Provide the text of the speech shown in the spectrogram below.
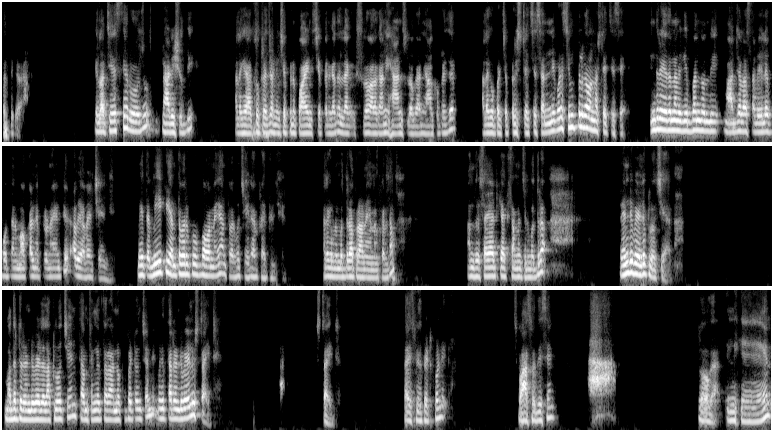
కొద్దిగా ఇలా చేస్తే రోజు నాడీ శుద్ధి అలాగే ఆకు ప్రెజర్ నేను చెప్పిన పాయింట్స్ చెప్పాను కదా లెగ్స్లో కానీ హ్యాండ్స్లో కానీ ఆకు ప్రెజర్ అలాగే ఇప్పుడు చెప్పిన స్ట్రెచెస్ అన్నీ కూడా సింపుల్గా ఉన్న స్ట్రెచెసే ఇందులో ఏదైనా మీకు ఇబ్బంది ఉంది మార్జలాస్త వేయలేకపోతున్నాను మోకాళ్ళు నొప్పులు ఉన్నాయంటే అవి అవాయిడ్ చేయండి. మిగతా మీకు ఎంతవరకు బాగున్నాయో అంతవరకు చేయడానికి ప్రయత్నం చేయండి. అలాగే ఇప్పుడు ముద్ర ప్రాణాయామం అనుకుంటాం అందులో సయాటికాకి సంబంధించిన ముద్ర రెండు వేళ్ళు క్లోజ్ చేయాలి. మొదటి రెండు వేలు అలా క్లోజ్ చేయండి. తమ ఫింగర్తో నొక్కి పెట్టి ఉంచండి. మిగతా రెండు వేలు స్ట్రైట్. స్ట్రైట్. రైస్ మీద పెట్టుకోండి. శ్వాస తీసేయండి స్లోగా. ఇన్హేల్.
